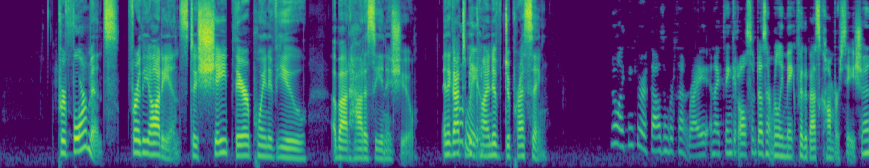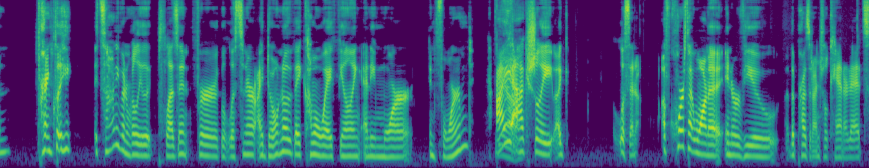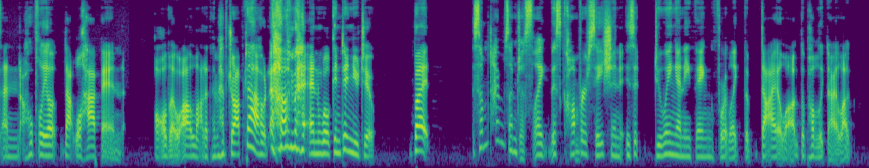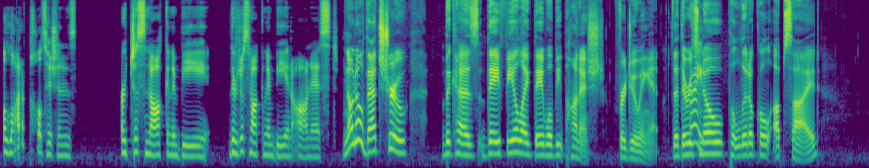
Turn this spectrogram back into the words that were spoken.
performance for the audience to shape their point of view about how to see an issue. And it got to be kind of depressing. No, I think you're a thousand percent right. And I think it also doesn't really make for the best conversation. Frankly, it's not even really like pleasant for the listener. I don't know that they come away feeling any more informed. I actually like listen, of course I want to interview the presidential candidates and hopefully uh, that will happen, although a lot of them have dropped out um, and will continue to. But sometimes I'm just like, this conversation, is it doing anything for like the dialogue, the public dialogue? A lot of politicians are just not going to be, they're just not going to be an honest. No, no, that's true because they feel like they will be punished for doing it. That there is Right. no political upside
